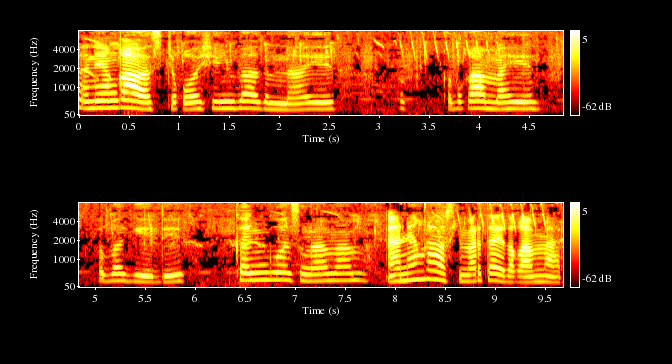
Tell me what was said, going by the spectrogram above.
Ani ang kaas chokoshin bagan na it. Kapakamahin. Kabagidik. Kanguas nga mama. Ani ang kaos marta ito kamar.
